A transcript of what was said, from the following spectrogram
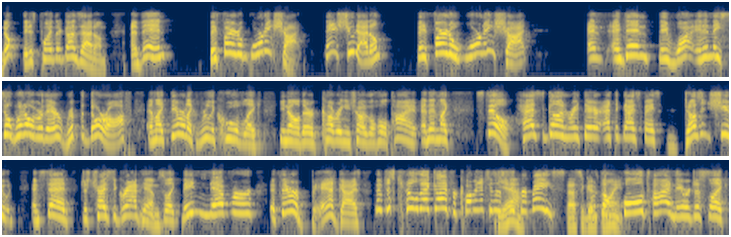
Nope, they just pointed their guns at him. And then they fired a warning shot. They didn't shoot at him. They fired a warning shot, and and then they wa- and then they still went over there, ripped the door off, and like they were like really cool, of like you know they're covering each other the whole time, and then like still has the gun right there at the guy's face, doesn't shoot. Instead, just tries to grab him. So like they never, if they were bad guys, they would just kill that guy for coming into the Yeah. secret base. That's a good But the whole time they were just like,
